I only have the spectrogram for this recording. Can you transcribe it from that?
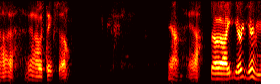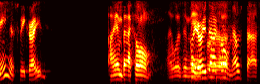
Uh, yeah, I would think so. Yeah. Yeah. So uh, you're you're in Maine this week, right? I am back home. I was in Maine Oh, you're already for, back uh, home. That was fast.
